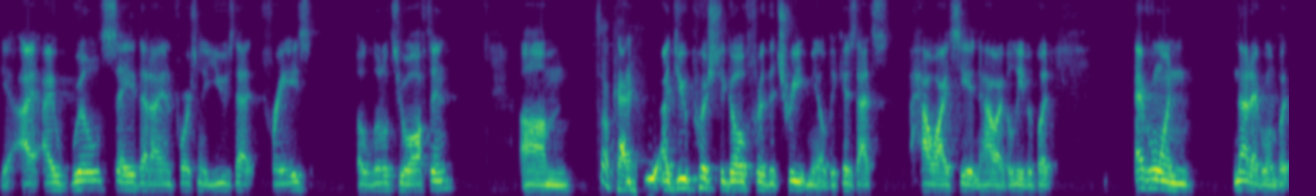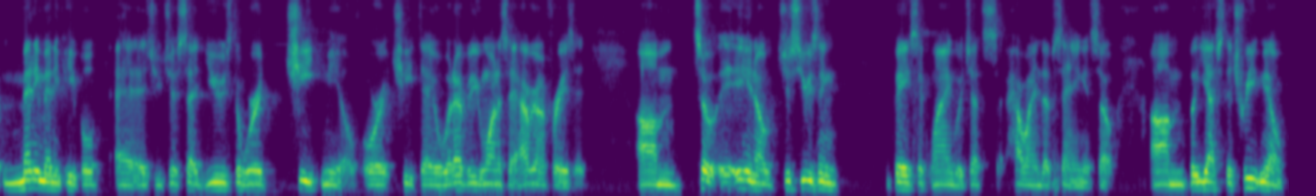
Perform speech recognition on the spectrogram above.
yeah. I, I will say that I unfortunately use that phrase a little too often. Um, it's okay. I do, I do push to go for the treat meal because that's how I see it and how I believe it. But everyone, not everyone, but many, many people, as you just said, use the word cheat meal or cheat day or whatever you want to say, however you want to phrase it. Um, so, you know, just using basic language. That's how I end up saying it. So, um, but yes, the treat meal,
